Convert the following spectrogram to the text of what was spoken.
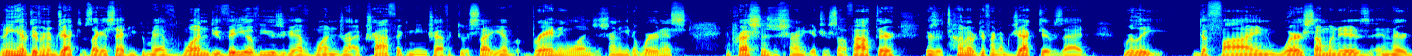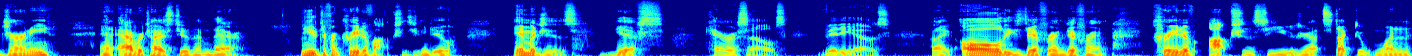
And then you have different objectives. Like I said, you can have one do video views, you can have one drive traffic, meaning traffic to a site. You have a branding one, just trying to get awareness, impressions, just trying to get yourself out there. There's a ton of different objectives that really define where someone is in their journey and advertise to them there. Then you have different creative options. You can do images, GIFs, carousels, videos, like all these different different creative options to use. You're not stuck to one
